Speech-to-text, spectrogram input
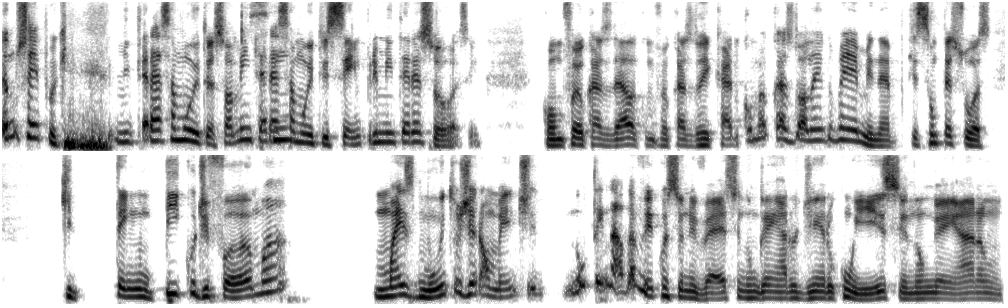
Eu não sei porquê, me interessa muito, é só me interessa Sim. muito e sempre me interessou, assim. Como foi o caso dela, como foi o caso do Ricardo, como é o caso do Além do Meme, né? Porque são pessoas que têm um pico de fama, mas muito geralmente não tem nada a ver com esse universo, e não ganharam dinheiro com isso, e não ganharam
